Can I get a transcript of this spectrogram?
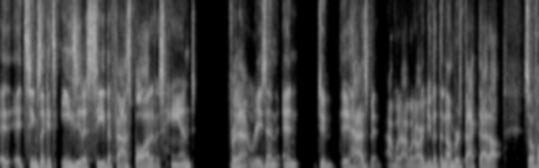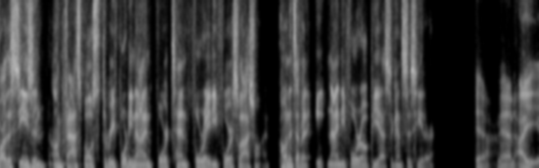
it, it seems like it's easy to see the fastball out of his hand for Yeah. that reason. And dude, it has been. I would I would argue that the numbers back that up. So far this season on fastballs, 349, 410, 484 slash line. Opponents have an 894 OPS against this heater. Yeah, man. I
